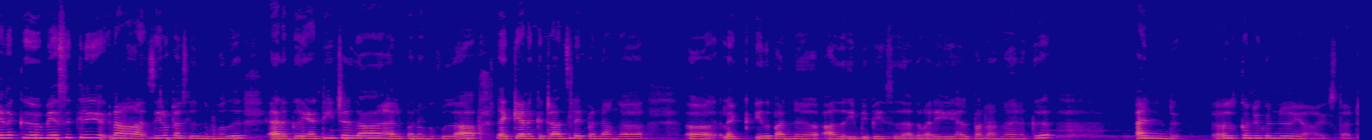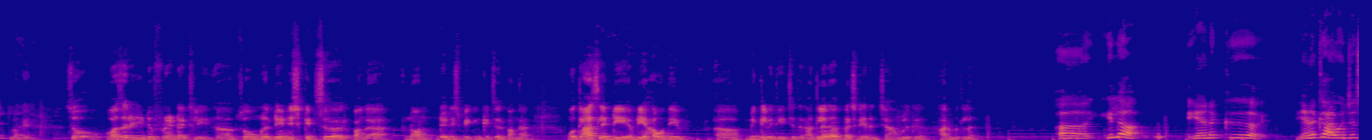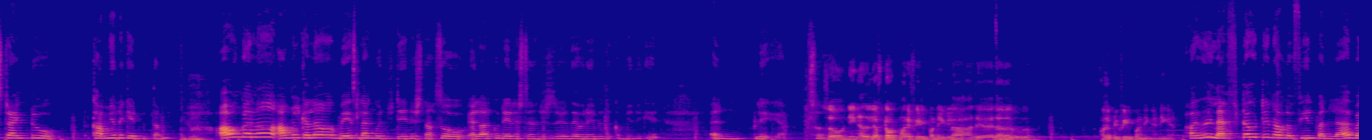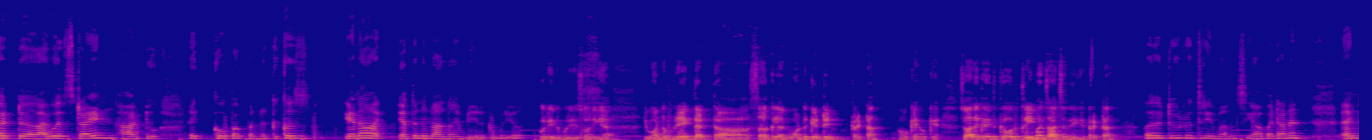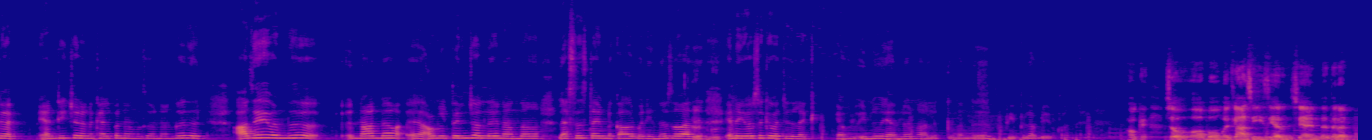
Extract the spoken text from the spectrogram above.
எனக்கு பேசிக்லி நான் ஜீரோ கிளாஸில் இருந்தபோது எனக்கு என் டீச்சர் தான் ஹெல்ப் பண்ணாங்க ஃபுல்லாக லைக் எனக்கு ட்ரான்ஸ்லேட் பண்ணாங்க. லைக் இது பண்ணு அது இப்படி பேசு அந்த மாதிரி ஹெல்ப் பண்ணாங்க எனக்கு. அண்ட் கொஞ்சம் கொஞ்சம் started okay so was or any different actually so உங்களுக்கு டேனிஷ் கிட்ஸ் இருப்பாங்க நான் டேனிஷ் ஸ்பீக்கிங் கிட்ஸ் இருப்பாங்க. உங்கள் கிளாஸில் எப்படி எப்படி how they mingle with each other அதில் ஏதாவது பிரச்சனை இருந்துச்சா உங்களுக்கு ஆரம்பத்தில்? இல்லை. எனக்கு எனக்கு I was just trying to communicate with them அவங்கெல்லாம் அவங்களுக்கெல்லாம் பேஸ் லாங்குவேஜ் டேனிஷ் தான். ஸோ எல்லாருக்கும் டேனிஷ் தெரிஞ்சிச்சு they were able to communicate and play so so நீங்கள் அது லெஃப்ட் அவுட் மாதிரி ஃபீல் பண்ணீங்களா? அது ஏதாவது அது எப்படி ஃபீல் பண்ணீங்க நீங்கள் அது லெஃப்ட் அவுட்டுன்னு அவ்வளோ ஃபீல் பண்ணல but I was trying hard to like cope up பண்ணுறதுக்கு பிகாஸ் ஏன்னா எத்தனை நாள் தான் இப்படி இருக்க முடியும்? புரியுது புரியுது. ஸோ நீங்கள் you want to break that circle and want to get in கரெக்டாக ஓகே ஓகே ஸோ அதுக்கு இதுக்கு ஒரு த்ரீ மந்த்ஸ் ஆச்சு நீங்கள் கரெக்டாக two to three months yeah but ஆனால் எங்கள் என் டீச்சர் எனக்கு ஹெல்ப் பண்ணாங்க சொன்னாங்க அதே வந்து நான் தான் அவங்களுக்கு தெரிஞ்சால நான் தான் லெசஸ் டைமில் கவர் பண்ணியிருந்தேன். ஸோ அது. என்னை யோசிக்க வச்சது லைக் எவ்வளோ இன்னும் எவ்வளோ நாளுக்கு வந்து பீப்புள் அப்படி இருப்பாங்க. ஓகே ஸோ அப்போ உங்கள் கிளாஸ் ஈஸியாக இருந்துச்சு அண்ட் தெர் ஆர்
